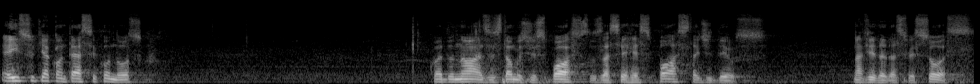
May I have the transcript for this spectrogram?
É isso que acontece conosco. Quando nós estamos dispostos a ser resposta de Deus na vida das pessoas,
